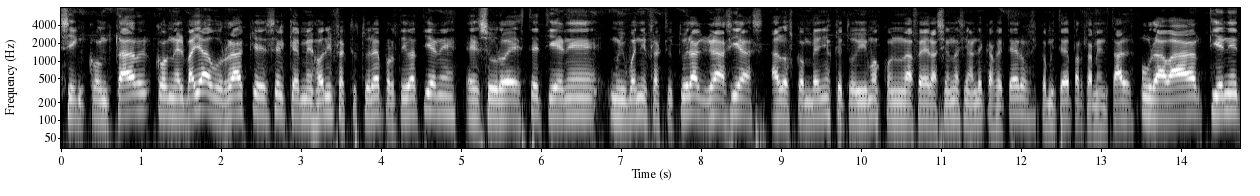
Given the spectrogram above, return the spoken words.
Sin contar con el Valle de Aburrá, que es el que mejor infraestructura deportiva tiene. El suroeste tiene muy buena infraestructura gracias a los convenios que tuvimos con la Federación Nacional de Cafeteros y Comité Departamental. Urabá tiene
